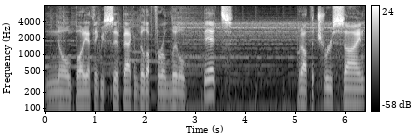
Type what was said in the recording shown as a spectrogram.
Nobody. I think we sit back and build up for a little bit. Put out the truce sign.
